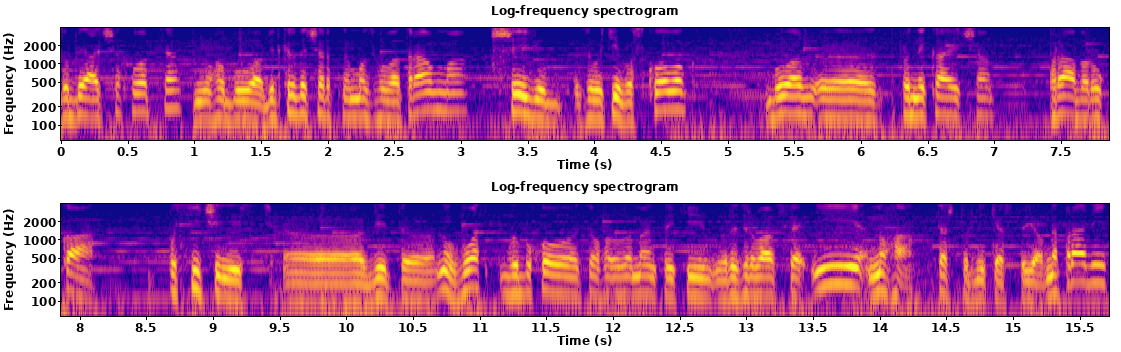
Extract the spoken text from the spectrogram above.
добряче хлопця. У нього була відкрита черепно-мозгова травма, шию залетів осколок, була е, проникаюча. Права рука, посіченість е, від е, ну, восп вибухового цього елементу, який розірвався, і нога теж турнікет стояв на правій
